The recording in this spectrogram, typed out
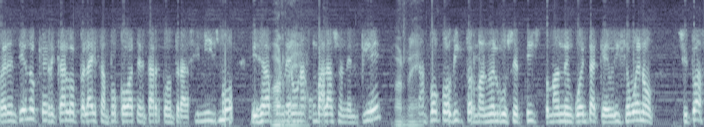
pero entiendo que Ricardo Peláez tampoco va a tentar contra sí mismo y se va a poner una- un balazo en el pie. Tampoco Víctor Manuel Bucetich, tomando en cuenta que dice, bueno, si tú has,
